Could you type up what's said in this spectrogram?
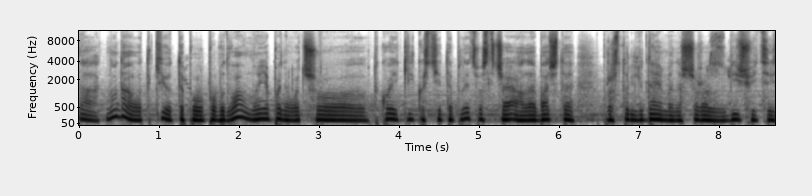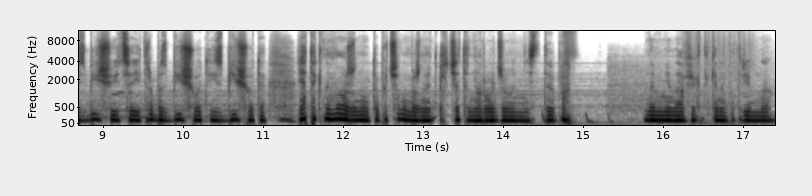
Так, ну да, от такі от типу побудував. Ну я поняв, от що такої кількості теплиць вистачає, але бачите, просто людей в мене щоразу збільшується і збільшується, і треба збільшувати і збільшувати. Я так не можу, ну типу, не можна відключити народжуваність, типу. Не мені нафіг таке не потрібно.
